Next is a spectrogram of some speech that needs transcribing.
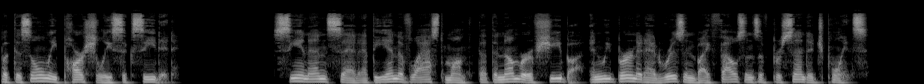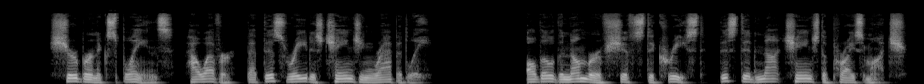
But this only partially succeeded. CNN said at the end of last month that the number of Shiba Inu burn it had risen by thousands of percentage points. Shibburn explains, however, that this rate is changing rapidly. Although the number of shifts decreased, this did not change the price much.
